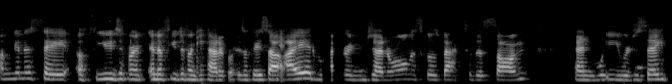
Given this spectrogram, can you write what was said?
I'm gonna say a few different in a few different categories. Okay, so I admire in general, and this goes back to this song and what you were just saying.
